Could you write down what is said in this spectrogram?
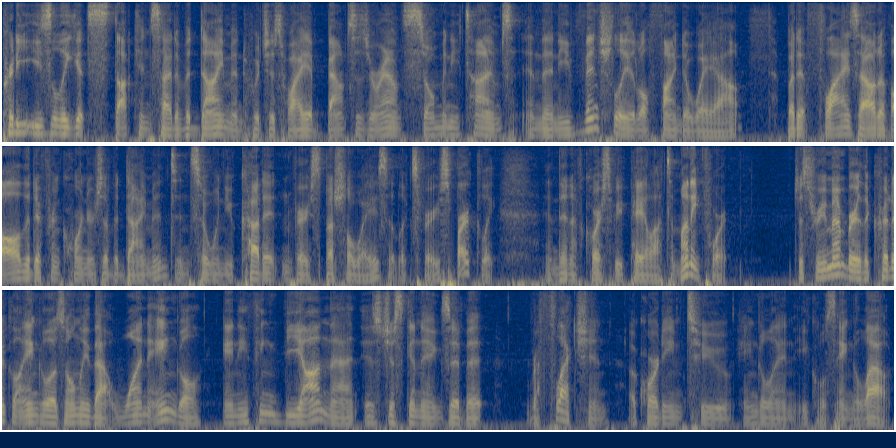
pretty easily gets stuck inside of a diamond, which is why it bounces around so many times and then eventually it'll find a way out. But it flies out of all the different corners of a diamond, and so when you cut it in very special ways, it looks very sparkly. And then, of course, we pay lots of money for it. Just remember, the critical angle is only that one angle. Anything beyond that is just going to exhibit reflection according to angle in equals angle out.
